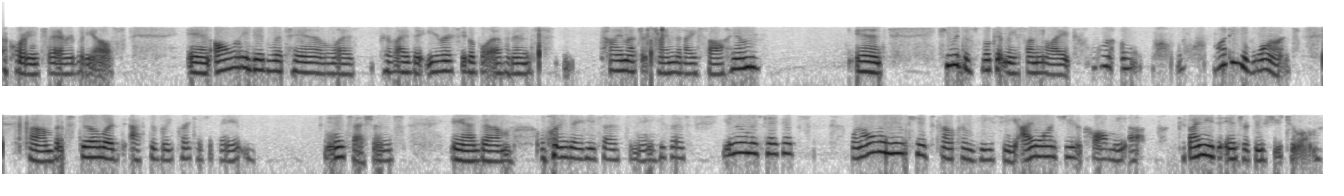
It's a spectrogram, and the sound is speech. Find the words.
according to everybody else. And all I did with him was provide the irrefutable evidence time after time that I saw him. And he would just look at me funny like, what, what do you want? Um, but still would actively participate in sessions. And um, one day he says to me, he says, you know, Miss Jacobs, when all the new kids come from DC, I want you to call me up because I need to introduce you to them.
